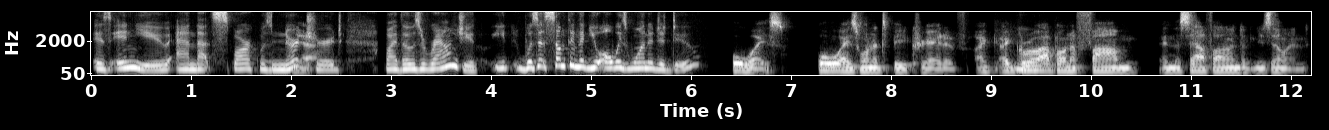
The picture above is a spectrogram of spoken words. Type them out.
is in you, and that spark was nurtured yeah. by those around you. Was it something that you always wanted to do? Always, always wanted to be creative. I, I grew mm. up on a farm in the South Island of New Zealand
